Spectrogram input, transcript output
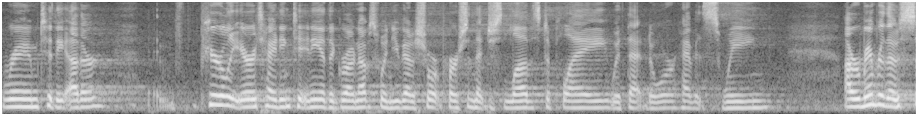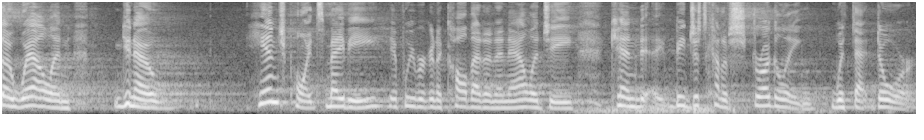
room to the other. Purely irritating to any of the grown-ups when you've got a short person that just loves to play with that door, have it swing. I remember those so well, and you know, hinge points, maybe, if we were going to call that an analogy, can be just kind of struggling with that door,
